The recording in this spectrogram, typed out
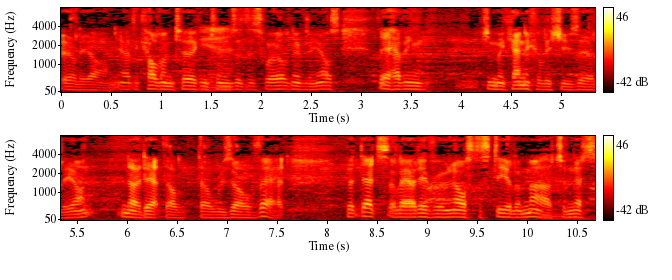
early on. You know, the Colin Turkingtons Yeah. of this world and everything else, they're having some mechanical issues early on. No doubt they'll they'll resolve that. But that's allowed everyone else to steal a march, and that's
